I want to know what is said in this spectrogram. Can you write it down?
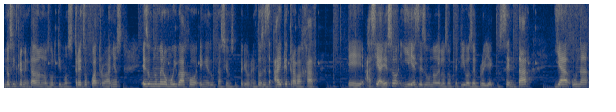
no se ha incrementado en los últimos tres o cuatro años, es un número muy bajo en educación superior. Entonces hay que trabajar eh, hacia eso y ese es uno de los objetivos del proyecto, sentar ya una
